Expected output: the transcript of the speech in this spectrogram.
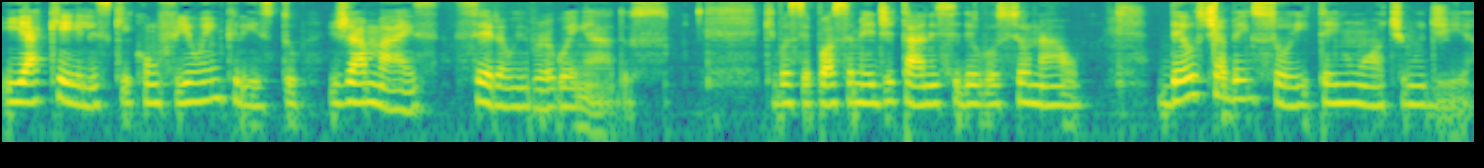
e aqueles que confiam em Cristo jamais serão envergonhados. Que você possa meditar nesse devocional. Deus te abençoe e tenha um ótimo dia.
